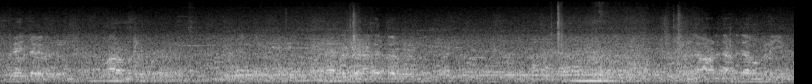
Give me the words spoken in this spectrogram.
துறை தலைவர்களும் பாராளுமன்ற உறுப்பினர்களும் நகர்த்தவர்களும் ஆழ்ந்த அனுதாபங்களையும்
